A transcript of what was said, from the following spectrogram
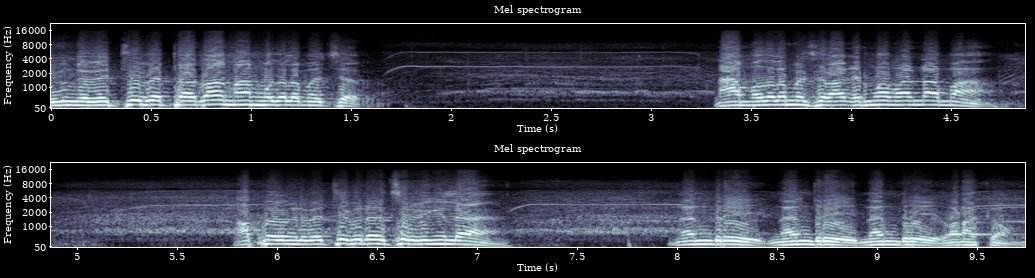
இவங்க வெற்றி பெற்றாதான் நான் முதலமைச்சர். நான் முதலமைச்சர் ஆகணுமா வேண்டாமா? அப்ப இவங்க வெற்றி பெற வச்சிருவீங்களா நன்றி நன்றி நன்றி. வணக்கம்.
